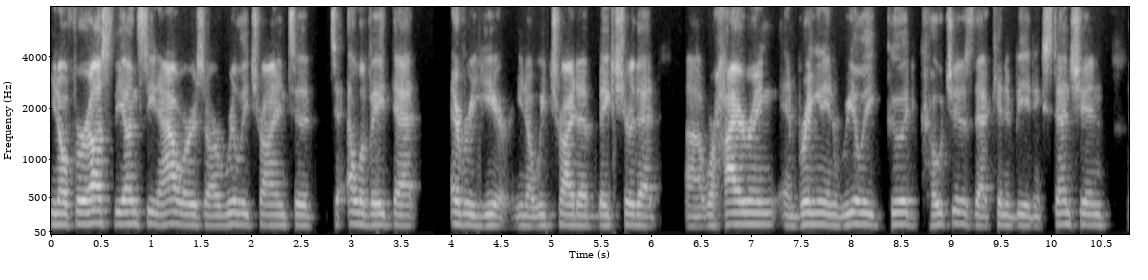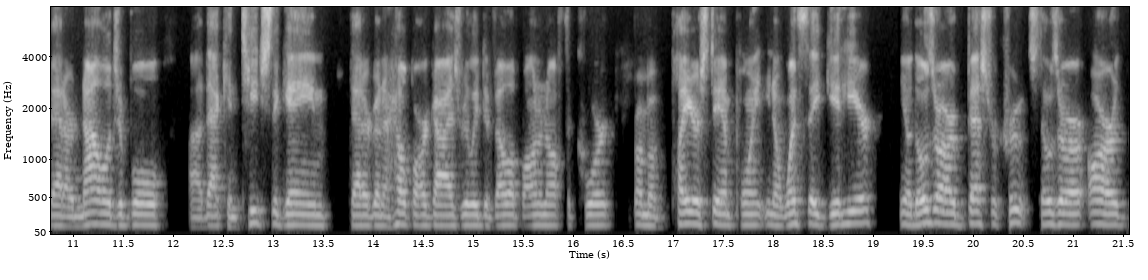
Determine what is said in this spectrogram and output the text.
you know for us the unseen hours are really trying to to elevate that every year you know we try to make sure that uh, we're hiring and bringing in really good coaches that can be an extension, that are knowledgeable, uh, that can teach the game, that are going to help our guys really develop on and off the court. From a player standpoint, you know, once they get here, you know, those are our best recruits. Those are our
